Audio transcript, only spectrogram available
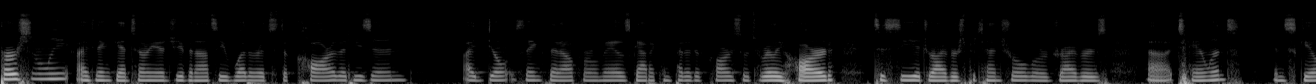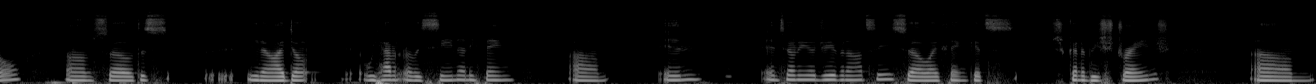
Personally, I think Antonio Giovinazzi, whether it's the car that he's in, I don't think that Alfa Romeo's got a competitive car, so it's really hard to see a driver's potential or a driver's uh, talent and skill. Um, so this, you know, I don't we haven't really seen anything um, in Antonio Giovinazzi, so I think it's going to be strange um,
